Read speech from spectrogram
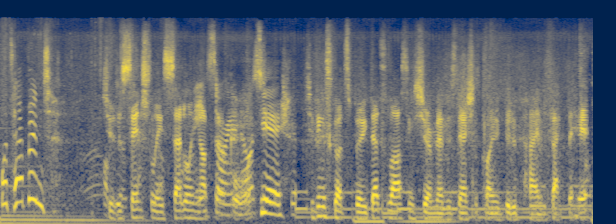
What's happened? She was essentially saddling up Sorry, her horse. Yeah. She thinks got spooked. That's the last thing she remembers. Now she's feeling a bit of pain in the back of the head.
